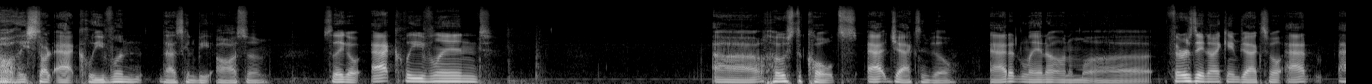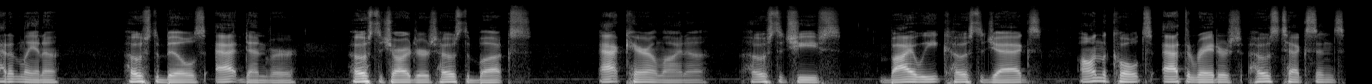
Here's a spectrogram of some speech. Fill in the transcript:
Oh, they start at Cleveland. That's gonna be awesome. So they go at Cleveland uh, host the Colts at Jacksonville, at Atlanta on a uh, Thursday night game. Jacksonville at at Atlanta, host the Bills at Denver, host the Chargers, host the Bucks, at Carolina, host the Chiefs, bye week, host the Jags, on the Colts at the Raiders, host Texans,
